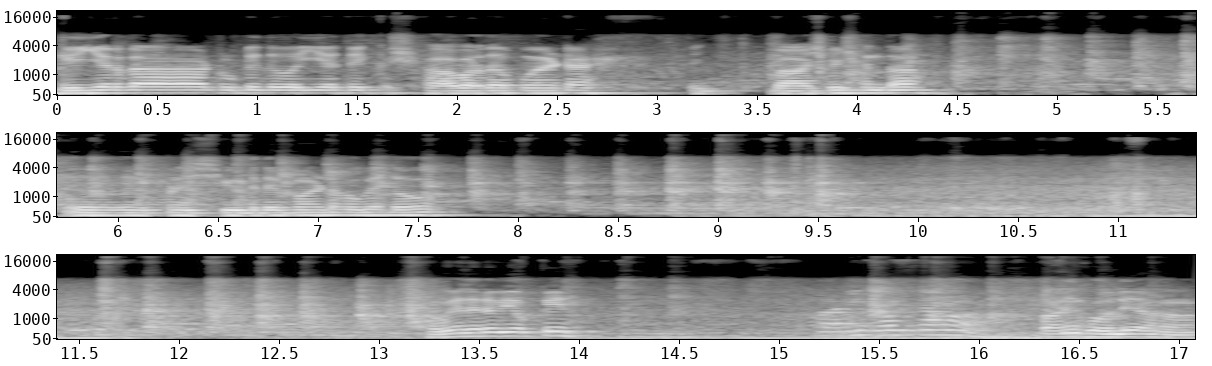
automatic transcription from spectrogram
ਗੀਜ਼ਰ ਦਾ ਟੂਟੀ ਦਵਾਈ ਹੈ ਤੇ ਇੱਕ ਸ਼ਾਵਰ ਦਾ ਪੁਆਇੰਟ ਹੈ ਤੇ ਵਾਸ਼ ਬੇਸ਼ਨ ਦਾ। ਤੇ ਆਪਣੇ ਸੀਟ ਦੇ ਪੁਆਇੰਟ ਹੋ ਗਏ ਦੋ। ਹੋ ਗਿਆ ਤੇਰਾ ਵੀ ਓਕੇ ਪਾਣੀ ਖੋਲ ਆਵਾਂ? ਪਾਣੀ ਖੋਲਿਆ ਹਾਂ।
